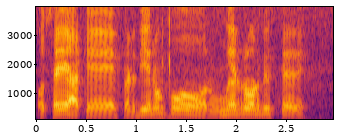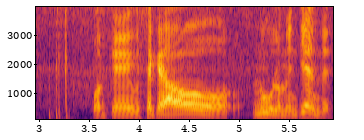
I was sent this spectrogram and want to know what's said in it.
O sea, que perdieron por un error de ustedes. Porque hubiese quedado nulo, ¿me entiendes?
